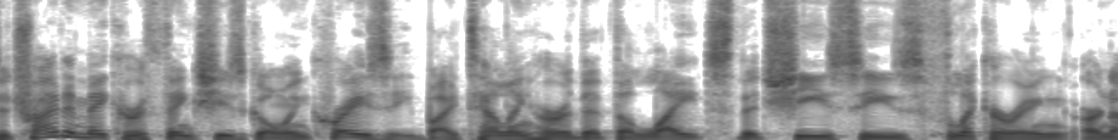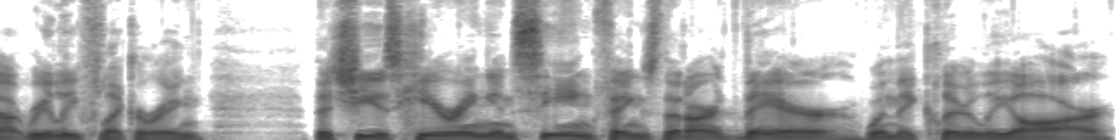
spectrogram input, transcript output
to try to make her think she's going crazy by telling her that the lights that she sees flickering are not really flickering, that she is hearing and seeing things that aren't there when they clearly are,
